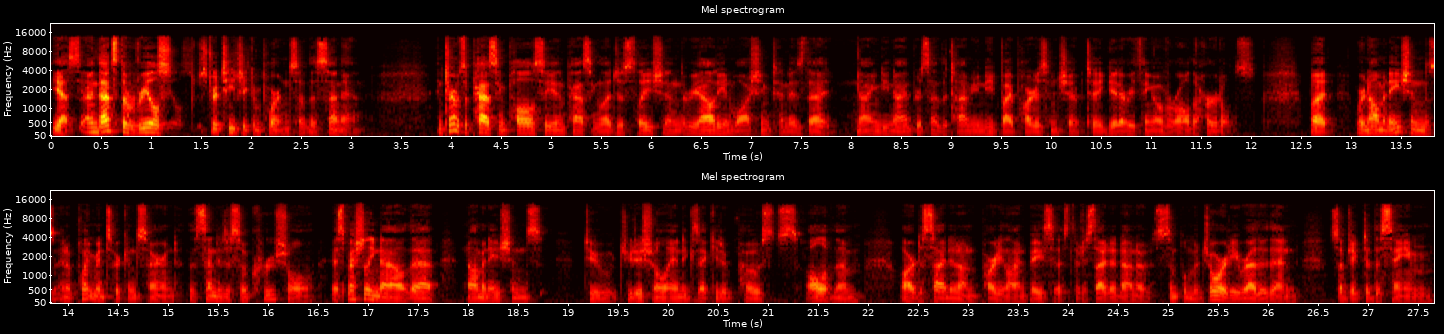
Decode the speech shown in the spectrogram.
Yes, mean that's the real strategic importance of the Senate in terms of passing policy and passing legislation, the reality in Washington is that 99% of the time you need bipartisanship to get everything over all the hurdles. But where nominations and appointments are concerned, the Senate is so crucial, especially now that nominations to judicial and executive posts, all of them, are decided on party line basis. They're decided on a simple majority rather than subject to the same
